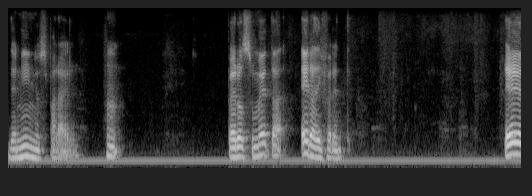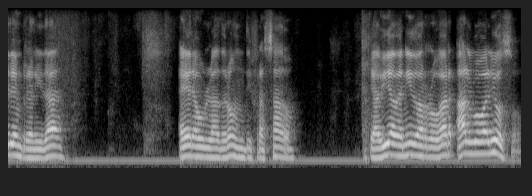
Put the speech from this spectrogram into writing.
de niños para él. Hmm. Pero su meta era diferente. Él en realidad era un ladrón disfrazado que había venido a robar algo valioso.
